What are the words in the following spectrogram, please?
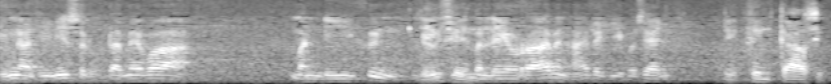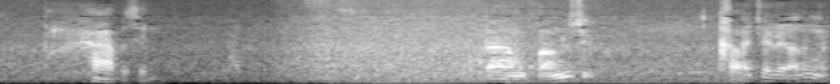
ถึงนาทีนี้สรุปได้ไหมว่ามันดีขึ้นหรือดีขึ้สิ่งนมันเลวร้ายมันหายไปกี่เปอร์เซ็นต์ดีขึ้นเก้าสิบห้าเปอร์เซ็นต์ตามความรู้สึกครับถ้าใช้เวลาทั้งหมด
